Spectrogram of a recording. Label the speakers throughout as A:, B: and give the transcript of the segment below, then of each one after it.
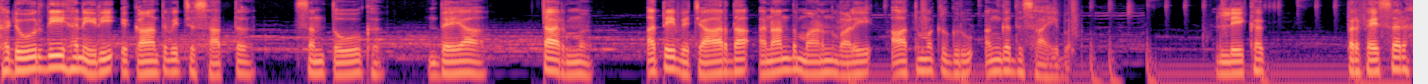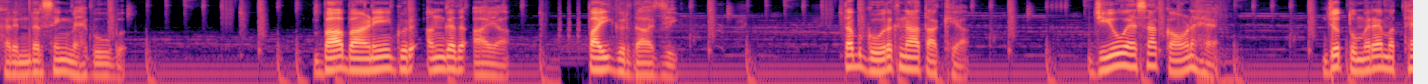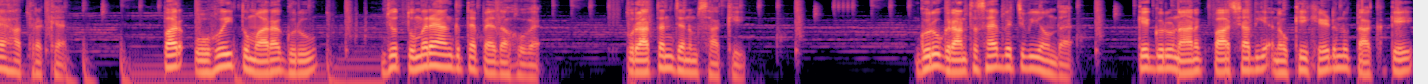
A: ਖਡੂਰ ਦੀ ਹਨੇਰੀ ਇਕਾਂਤ ਵਿੱਚ ਸਤ, ਸੰਤੋਖ, ਦਇਆ, ਧਰਮ ਅਤੇ ਵਿਚਾਰ ਦਾ ਆਨੰਦ ਮਾਣਨ ਵਾਲੇ ਆਤਮਿਕ ਗੁਰੂ ਅੰਗਦ ਸਾਹਿਬ। ਲੇਖਕ ਪ੍ਰੋਫੈਸਰ ਹਰਿੰਦਰ ਸਿੰਘ ਮਹਿਬੂਬ। ਬਾ ਬਾਣੀ ਗੁਰ ਅੰਗਦ ਆਇਆ, ਭਾਈ ਗੁਰਦਾਸ ਜੀ। ਤਬ ਗੋਰਖਨਾਥ ਆਖਿਆ ਜਿਉ ਐਸਾ ਕੌਣ ਹੈ ਜੋ ਤੁਮਰੇ ਮੱਥੇ ਹੱਥ ਰੱਖੈ? ਪਰ ਉਹੋ ਹੀ ਤੁਮਾਰਾ ਗੁਰੂ ਜੋ ਤੁਮਰੇ ਅੰਗ ਤੇ ਪੈਦਾ ਹੋਵੇ। ਪੁਰਾਤਨ ਜਨਮ ਸਾਖੀ। ਗੁਰੂ ਗ੍ਰੰਥ ਸਾਹਿਬ ਵਿੱਚ ਵੀ ਆਉਂਦਾ ਹੈ ਕਿ ਗੁਰੂ ਨਾਨਕ ਪਾਤਸ਼ਾਹ ਦੀ ਅਨੋਖੀ ਖੇਡ ਨੂੰ ਤੱਕ ਕੇ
